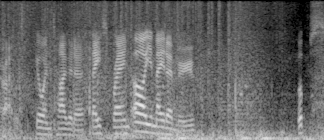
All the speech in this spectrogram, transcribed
Alright, let's go and target her face brain. Oh, you made her move. Whoops.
